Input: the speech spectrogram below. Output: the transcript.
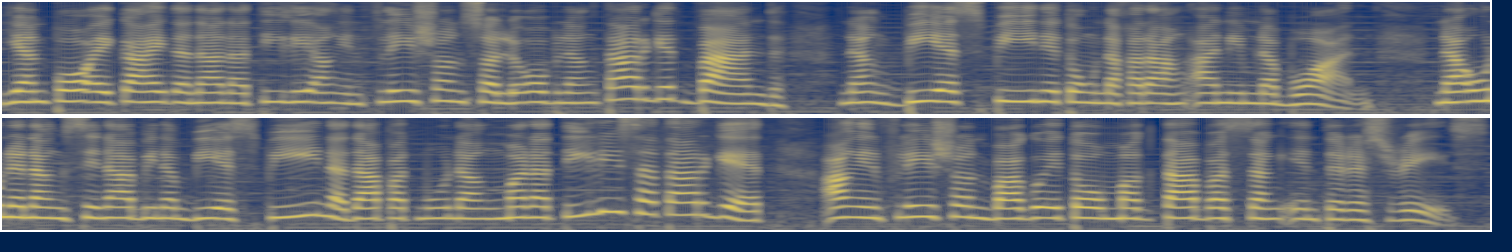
Yan po ay kahit nananatili ang inflation sa loob ng target band ng BSP nitong nakaraang anim na buwan. Nauna nang sinabi ng BSP na dapat munang manatili sa target ang inflation bago ito magtabas ng interest rates.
